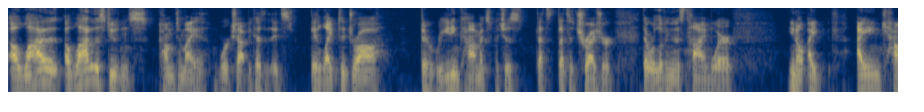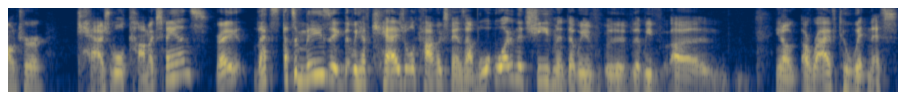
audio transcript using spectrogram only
A lot of a lot of the students come to my workshop because it's they like to draw, they're reading comics, which is that's that's a treasure that we're living in this time where, you know, I I encounter casual comics fans, right? That's that's amazing that we have casual comics fans now. What an achievement that we've that we've uh, you know arrived to witness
